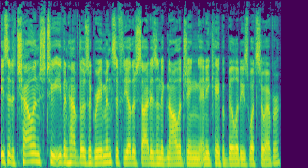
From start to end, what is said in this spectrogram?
Is it a challenge to even have those agreements if the other side isn't acknowledging any capabilities whatsoever?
